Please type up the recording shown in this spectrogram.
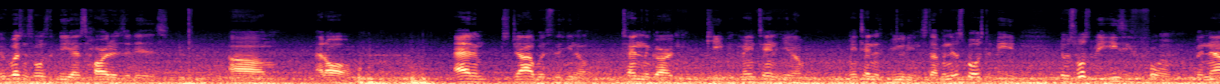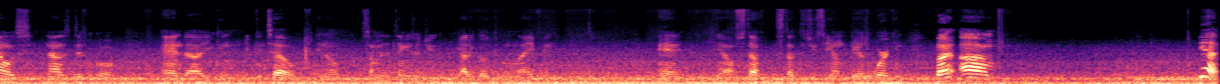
it wasn't supposed to be as hard as it is um, at all. Adam's job was to, you know, tend the garden, keep it, maintain it, you know, maintain its beauty and stuff. And it was supposed to be, it was supposed to be easy for him, but now it's now it's difficult, and uh, you can you can tell, you know, some of the things that you got to go through in life, and and you know stuff stuff that you see on the daily working. But um, yeah.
